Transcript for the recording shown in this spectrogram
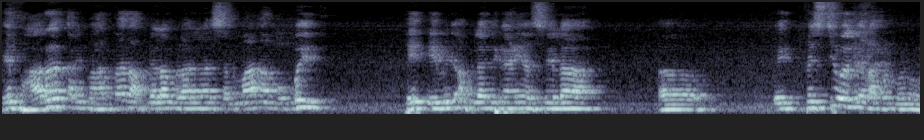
हे भारत आणि भारतात आपल्याला मिळालेला सन्मान हा मुंबईत हे एवढी आपल्या ठिकाणी असलेला एक फेस्टिवल ज्याला आपण म्हणू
